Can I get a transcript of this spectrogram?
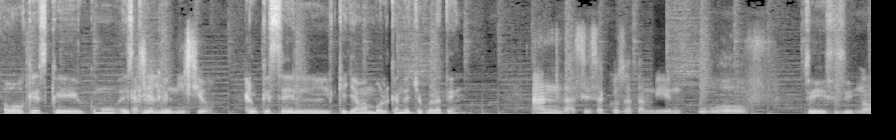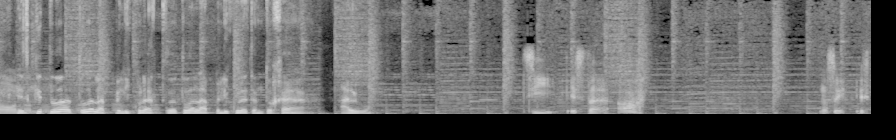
Oh, que es que como es casi al inicio. Creo que es el que llaman volcán de chocolate. Andas, esa cosa también. Uf. Sí, sí, sí. es que toda, toda la película, toda, toda la película te antoja algo. Sí, está. Ah. No sé, es,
